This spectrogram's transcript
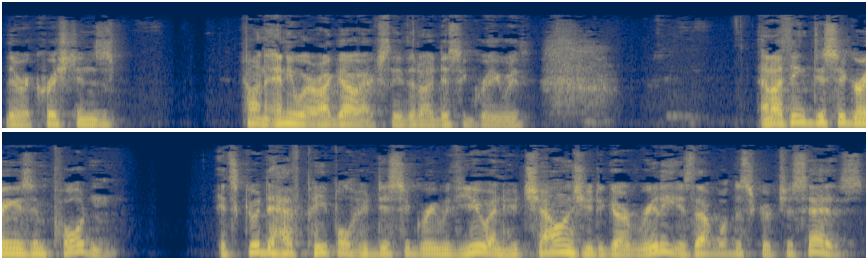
There are Christians kind of anywhere I go, actually, that I disagree with. And I think disagreeing is important. It's good to have people who disagree with you and who challenge you to go, really, is that what the scripture says?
